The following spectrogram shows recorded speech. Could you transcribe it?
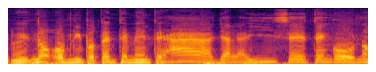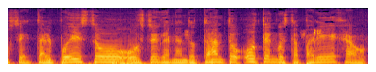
no omnipotentemente, ah, ya la hice, tengo no sé, tal puesto o estoy ganando tanto o tengo esta pareja o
